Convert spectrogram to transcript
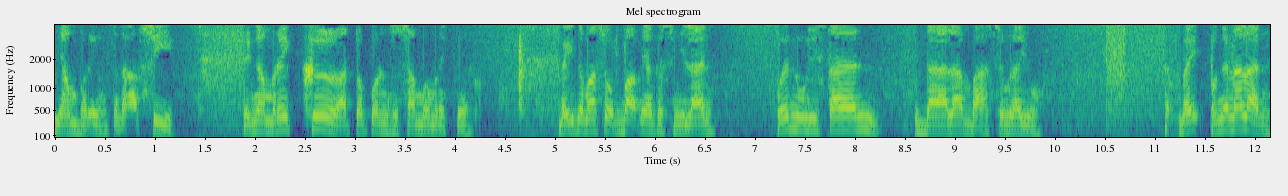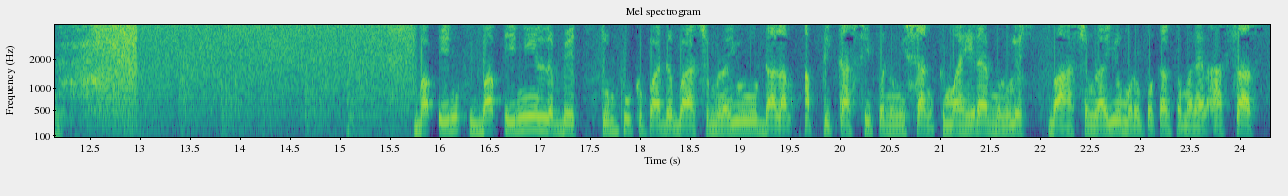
yang berinteraksi dengan mereka ataupun sesama mereka. Baik kita masuk bab yang ke-9 penulisan dalam bahasa Melayu baik pengenalan Bab ini, bab ini lebih tumpu kepada bahasa Melayu dalam aplikasi penulisan. Kemahiran menulis bahasa Melayu merupakan kemahiran asas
